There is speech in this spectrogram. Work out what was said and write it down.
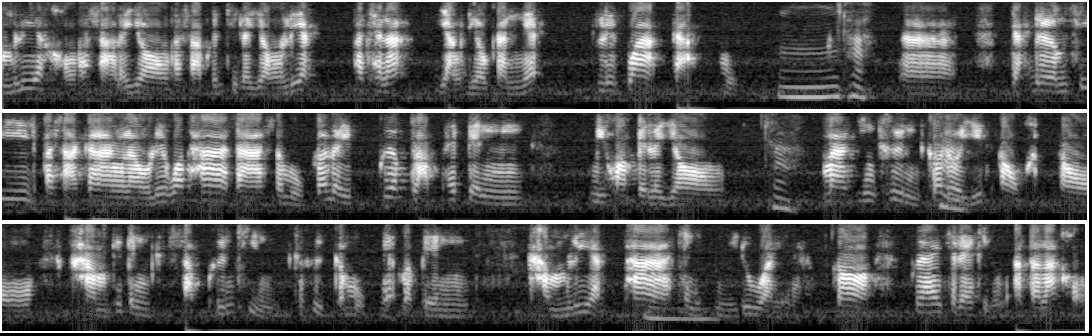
ำเรียกของภาษาระยองภาษาพื้นถิ่นระยองเรียกภาชนะอย่างเดียวกันเนี่ยเรียกว่ากะหมุกอืมค่ะอ่าจากเดิมที่ภาษากลางเราเรียกว่าผ้าตาสมุกก็เลยเพื่อปรับให้เป็นมีความเป็นระยองค่ะมากยิ่งขึ้นก็โดยยึดเอาเอาคำที่เป็นศัพท์พื้นถิ่นก็คือกระหมุกเนี่ยมาเป็นคำเรียกผ้าชนิดนี้ด้วยนะครับก็เพื่อให้แสดงถึงอัตลักษณ์ของ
